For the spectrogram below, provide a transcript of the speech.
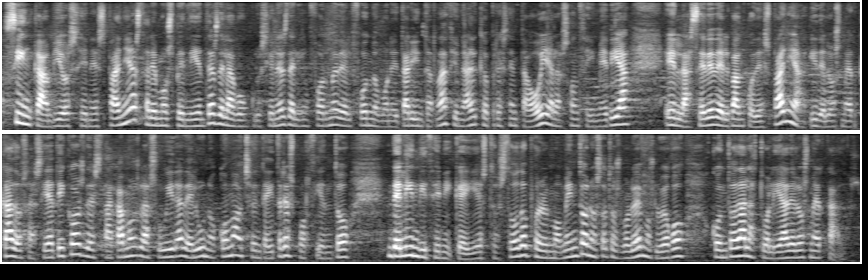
sin cambios. En España estaremos pendientes de las conclusiones del informe del Fondo Monetario Internacional que presenta hoy a las once y media en la sede del Banco de España y de los mercados asiáticos destacamos la subida del 1,83% del índice Nikkei. Esto es todo por el momento. Nosotros volvemos luego con toda la actualidad de los mercados.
